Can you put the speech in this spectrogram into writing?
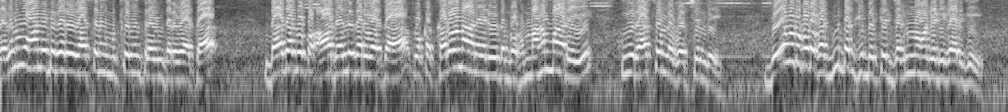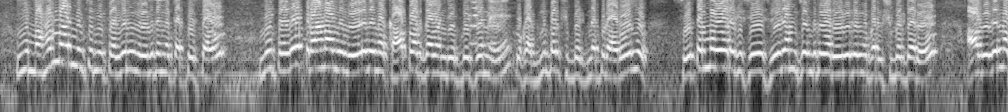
జగన్మోహన్ రెడ్డి గారి రాష్ట్రానికి ముఖ్యమంత్రి అయిన తర్వాత దాదాపు ఒక ఆరు నెలల తర్వాత ఒక కరోనా అనేటువంటి ఒక మహమ్మారి ఈ రాష్ట్రంలోకి వచ్చింది. దేవుడు కూడా ఒక అగ్ని పరీక్ష పెట్టాడు జగన్మోహన్ రెడ్డి గారికి. ఈ మహమ్మారి నుంచి నీ ప్రజలను ఏ విధంగా తప్పిస్తావు? నీ ప్రజల ప్రాణాలను ఏ విధంగా కాపాడుతావు అని చెప్పేసి అని ఒక అగ్ని పరీక్ష పెట్టినప్పుడు ఆ రోజు సీతమ్మ వారికి శ్రీరామచంద్రుడు గారు ఏ విధంగా పరీక్ష పెట్టారో ఆ విధంగా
